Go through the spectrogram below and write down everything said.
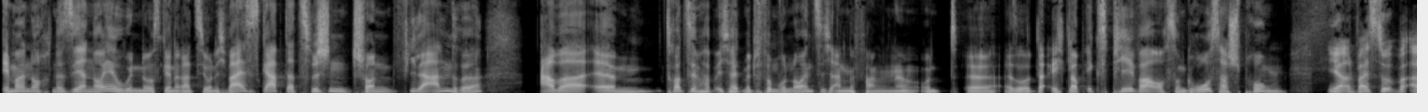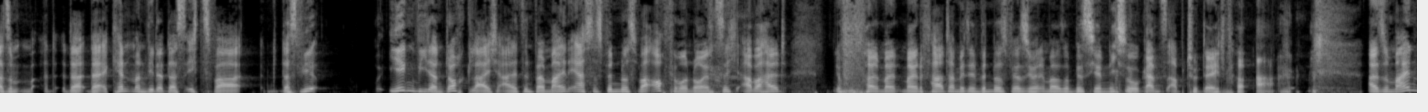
immer noch eine sehr neue Windows-Generation. Ich weiß, es gab dazwischen schon viele andere, aber ähm, trotzdem habe ich halt mit 95 angefangen. Ne? Und äh, also da, ich glaube, XP war auch so ein großer Sprung. Ja, und weißt du, also da, da erkennt man wieder, dass ich zwar, dass wir irgendwie dann doch gleich alt sind, weil mein erstes Windows war auch 95, aber halt, weil mein, mein Vater mit den Windows-Versionen immer so ein bisschen nicht so ganz up-to-date war. Ah. Also mein,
